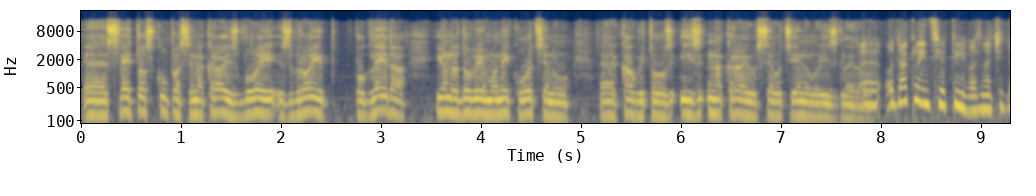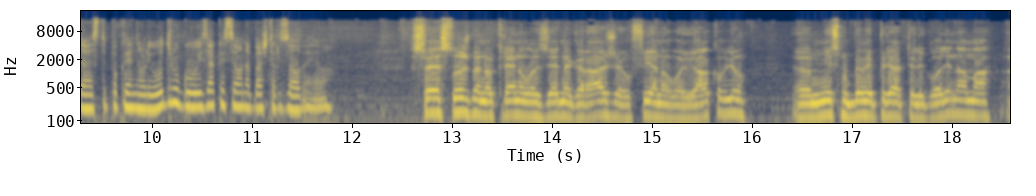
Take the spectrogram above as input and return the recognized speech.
E, sve to skupa se na kraju zboji, zbroji, pogleda i onda dobijemo neku ocjenu e, kako bi to na kraju se ocijenilo i izgledalo. E, odakle inicijativa, znači da ste pokrenuli udrugu i zakaj se ona baš tako zove, evo? Sve je službeno krenulo iz jedne garaže u Fijanovoj u Jakovlju. E, mi smo bili prijatelji godinama, e,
